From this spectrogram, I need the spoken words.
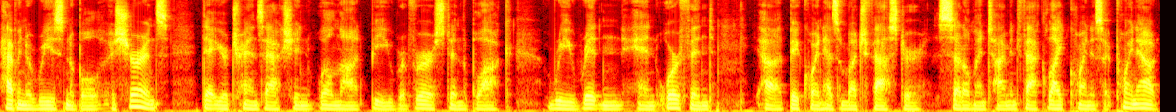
having a reasonable assurance that your transaction will not be reversed and the block rewritten and orphaned, uh, Bitcoin has a much faster settlement time. In fact, Litecoin, as I point out,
